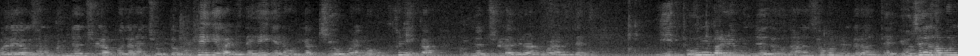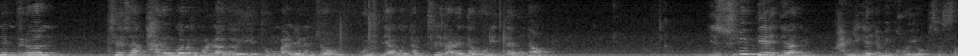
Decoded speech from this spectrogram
원래 여기서는 금전 출납보다는 좀 더 뭐 회계 관리인데 회계는 우리가 기업 모양 너무 크니까 금전 출납이라는 걸 아는데 이 돈 관리 문제도 나는 사모님들한테 요새 사모님들은 최소한 다른 거는 몰라도 이 돈 관리는 좀 우리 때하고는 좀 틀리다는데 우리 때는요 이 수련비에 대한 관리 개념이 거의 없었어.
